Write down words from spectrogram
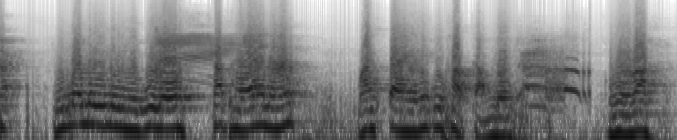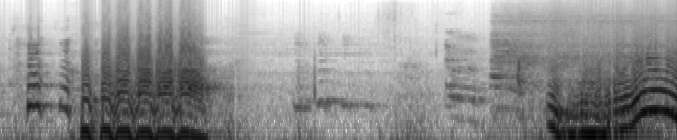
บมึงมาหนึ่งหนึ่งกูเลยถ้าแพ้นะมาสแตงนี่กูขับกลับเลยโอเคปะ อื้อหือ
